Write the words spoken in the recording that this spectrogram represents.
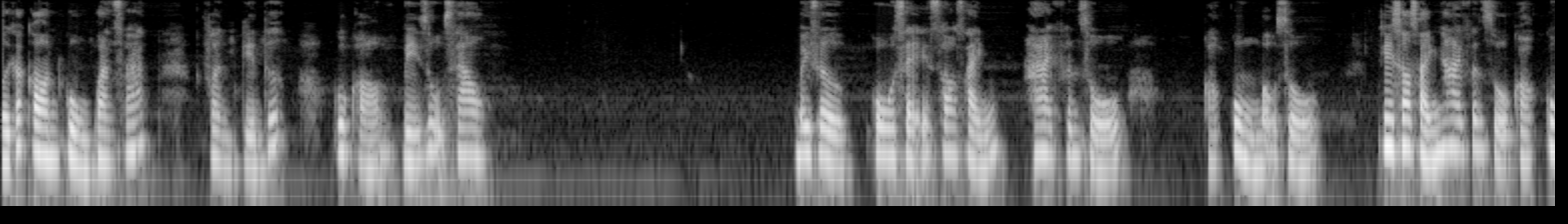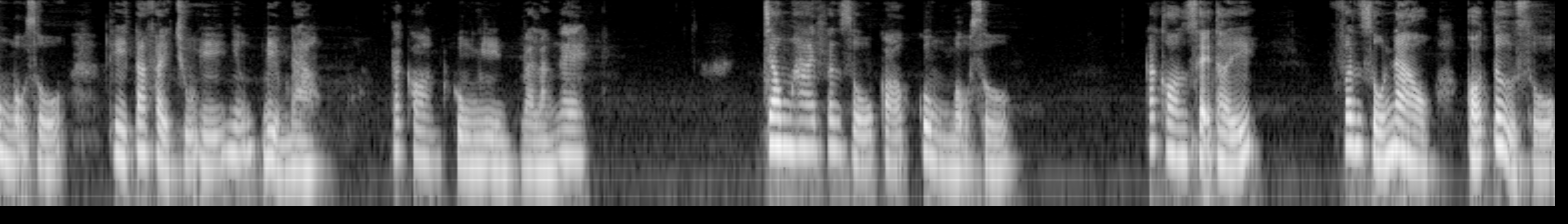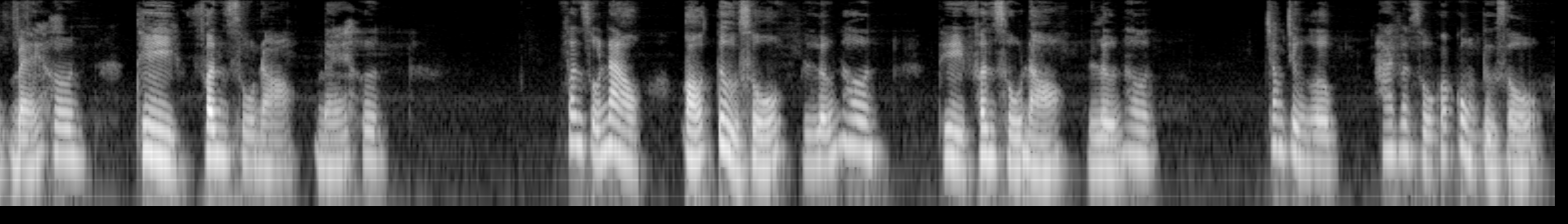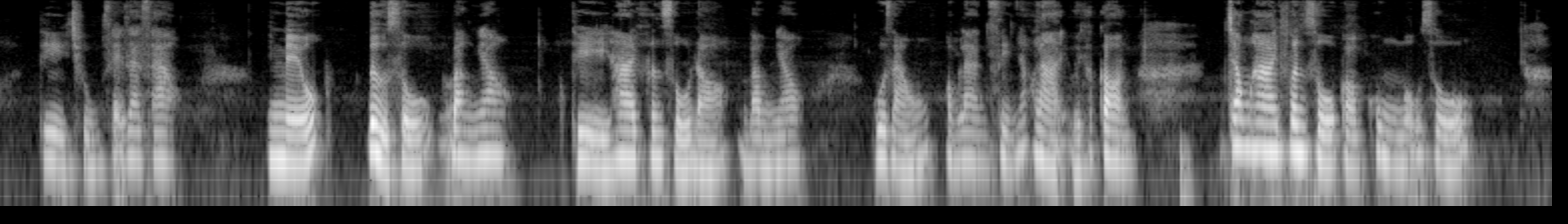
Mời các con cùng quan sát phần kiến thức. Cô có ví dụ sau. Bây giờ cô sẽ so sánh hai phân số có cùng mẫu số. Khi so sánh hai phân số có cùng mẫu số thì ta phải chú ý những điểm nào? Các con cùng nhìn và lắng nghe. Trong hai phân số có cùng mẫu số, các con sẽ thấy phân số nào có tử số bé hơn thì phân số đó bé hơn. Phân số nào có tử số lớn hơn thì phân số đó lớn hơn. Trong trường hợp hai phân số có cùng tử số thì chúng sẽ ra sao? Nếu tử số bằng nhau thì hai phân số đó bằng nhau. Cô giáo Bóng Lan xin nhắc lại với các con. Trong hai phân số có cùng mẫu số,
